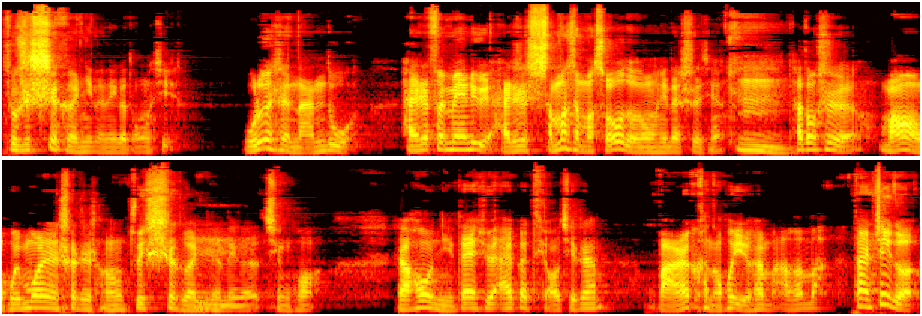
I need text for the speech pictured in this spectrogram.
就是适合你的那个东西，无论是难度还是分辨率还是什么什么所有的东西的事情，嗯，它都是往往会默认设置成最适合你的那个情况。然后你再去挨个调，其实反而可能会有些麻烦吧。但这个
